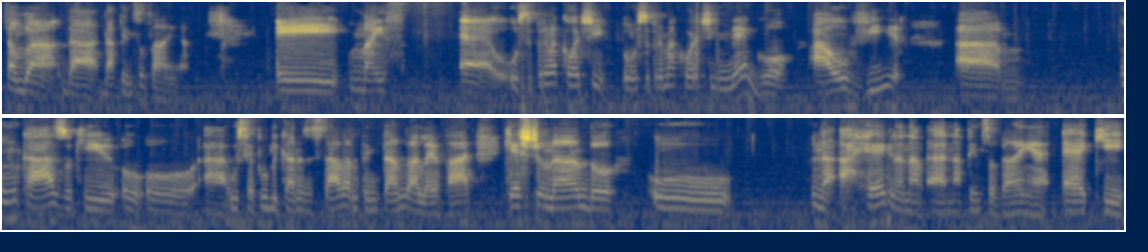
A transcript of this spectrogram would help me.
são da, da, da Pensilvânia. E, mas é, o Suprema Corte o Suprema Corte negou a ouvir um, um caso que o, o, os republicanos estavam tentando levar, questionando o, na, a regra na, na Pensilvânia é que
